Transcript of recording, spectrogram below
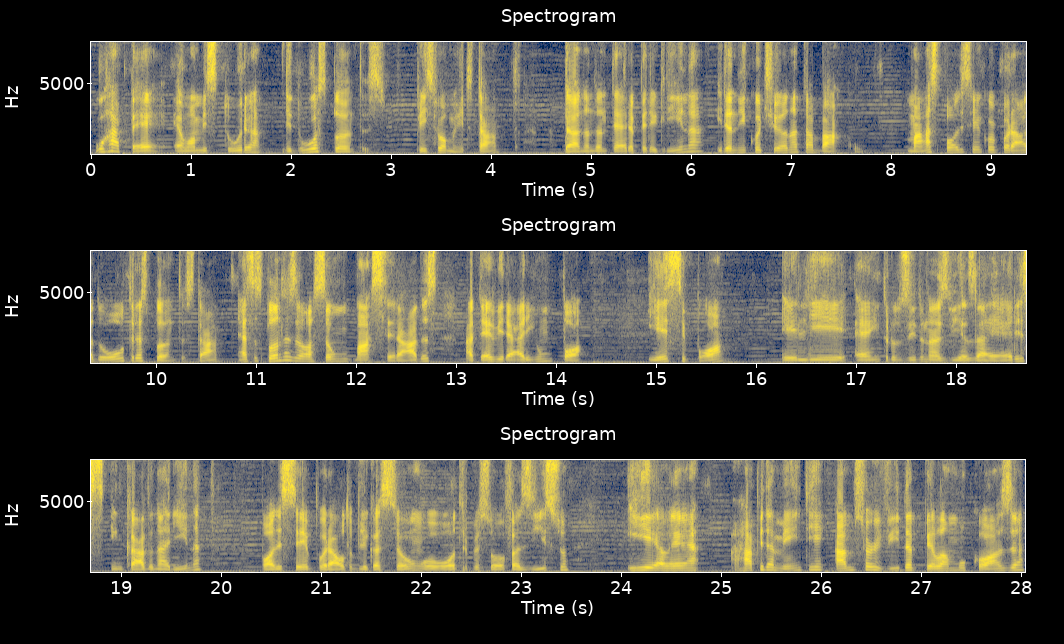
O rapé é uma mistura de duas plantas, principalmente, tá? Da Nandanthera peregrina e da Nicotiana tabacum, mas pode ser incorporado outras plantas, tá? Essas plantas elas são maceradas até virarem um pó. E esse pó ele é introduzido nas vias aéreas em cada narina. Pode ser por auto-aplicação ou outra pessoa faz isso. E ela é rapidamente absorvida pela mucosa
